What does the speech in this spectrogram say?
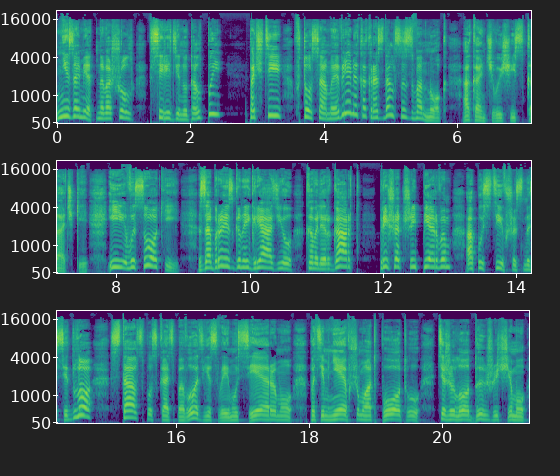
незаметно вошел в середину толпы, почти в то самое время, как раздался звонок, оканчивающий скачки, и высокий, забрызганный грязью кавалергард, пришедший первым, опустившись на седло, стал спускать поводья своему серому, потемневшему от поту, тяжело дышащему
